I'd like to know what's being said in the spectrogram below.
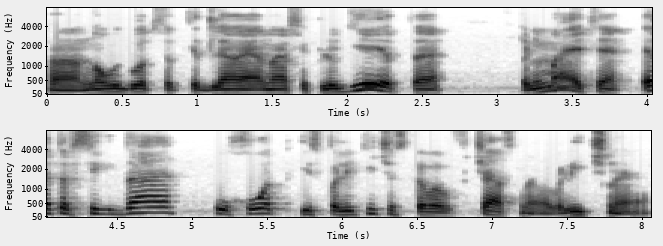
А, Новый год все-таки для наших людей это, понимаете, это всегда уход из политического в частное, в личное.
